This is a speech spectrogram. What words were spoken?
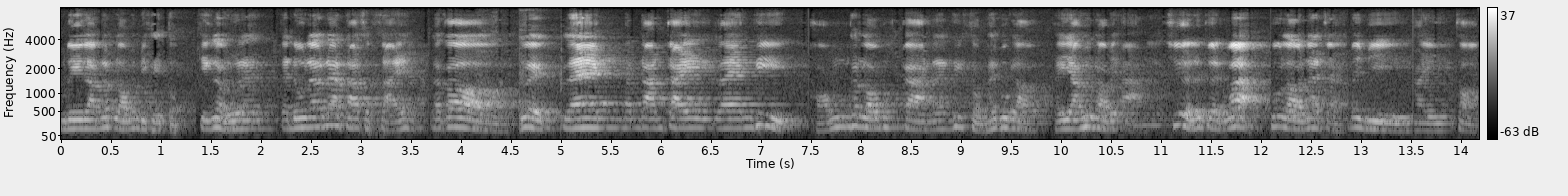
บุรีรัมย์รับรองไม่มีใครตก จริงเหรอรู้นะแต่ดูแล้วหน้าตาสดใส แล้วก็ด้วยแรงบันดาลใจแรงที่ของท่านรองผู้การนะที่ส่งให้พวกเราพยายามให้พวกเราไปอ่าน เชื่อเหลือเกินว่าพวกเราน่าจะไม่มีใครสอบ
